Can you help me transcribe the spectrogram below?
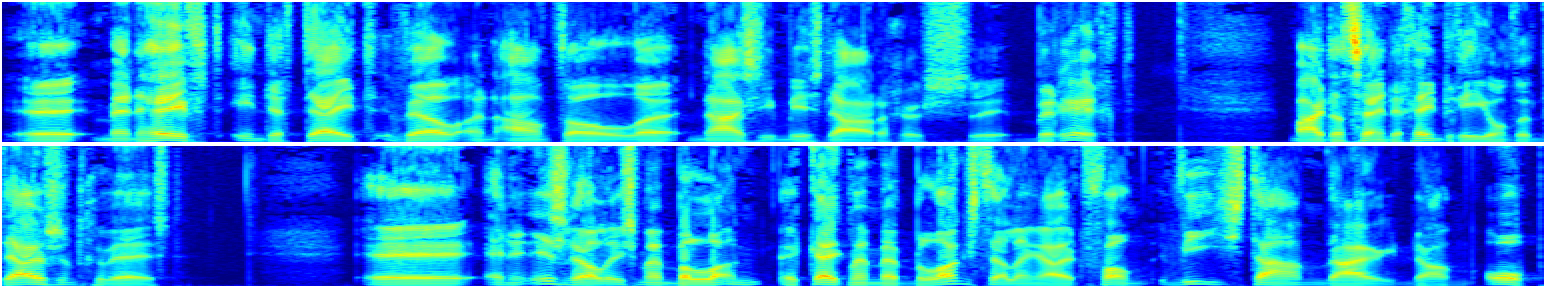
Uh, men heeft in der tijd wel een aantal uh, nazi-misdadigers uh, berecht. Maar dat zijn er geen 300.000 geweest. en in Israël is men belang, kijkt men met belangstelling uit van wie staan daar dan op.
